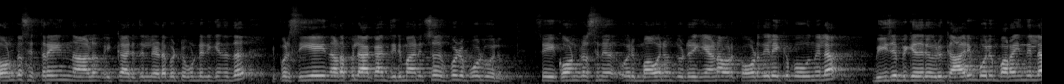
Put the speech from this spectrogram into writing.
കോൺഗ്രസ് ഇത്രയും നാളും ഇക്കാര്യത്തിൽ ഇടപെട്ടുകൊണ്ടിരിക്കുന്നത്. ഇപ്പോൾ സി ഐ നടപ്പിലാക്കാൻ തീരുമാനിച്ചത് ഇപ്പോഴിപ്പോൾ പോലും സി കോൺഗ്രസിന് ഒരു മൗനം തുടരുകയാണ്. അവർ കോടതിയിലേക്ക് പോകുന്നില്ല. ബി ജെ പിക്കെതിരെ ഒരു കാര്യം പോലും പറയുന്നില്ല.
